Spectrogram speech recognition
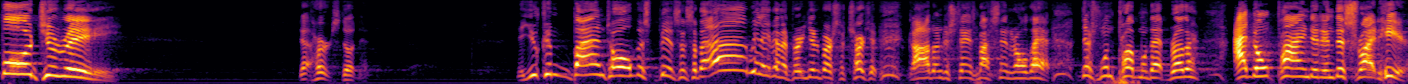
forgery. That hurts, doesn't it? Now, you can buy into all this business about, oh, we live in a universal church. God understands my sin and all that. There's one problem with that, brother. I don't find it in this right here.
